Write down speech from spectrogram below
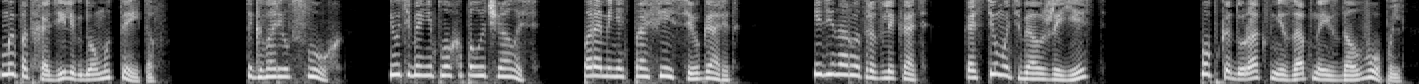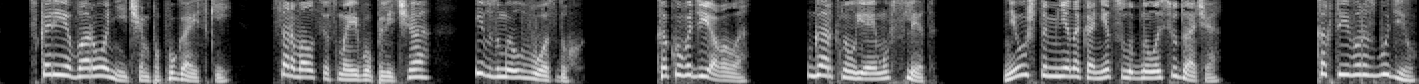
Мы подходили к дому Тейтов. «Ты говорил вслух, и у тебя неплохо получалось. Пора менять профессию, Гаррит. Иди народ развлекать, костюм у тебя уже есть». Попка-дурак внезапно издал вопль, скорее вороний, чем попугайский. Сорвался с моего плеча и взмыл воздух. «Какого дьявола?» Гаркнул я ему вслед. Неужто мне, наконец, улыбнулась удача? «Как ты его разбудил?»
